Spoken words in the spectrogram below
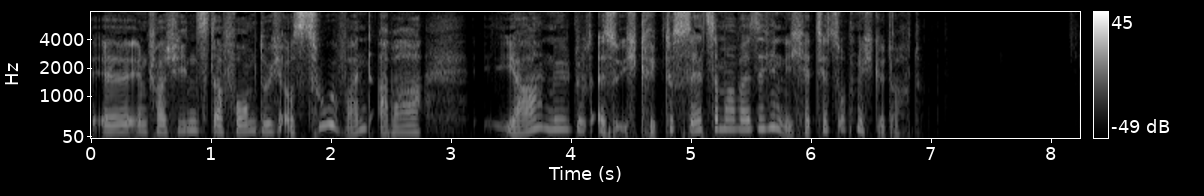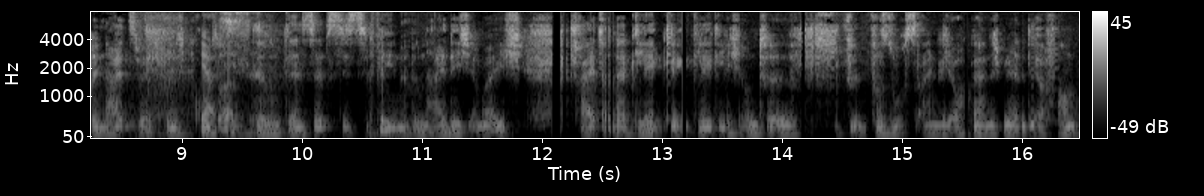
äh, in verschiedenster Form durchaus zugewandt, aber ja, nö, also ich krieg das seltsamerweise hin. Ich hätte jetzt auch nicht gedacht. Beneidenswert, finde ich Ja, großartig. Der, der Selbstdisziplin beneide ich immer. Ich scheitere da kläglich, kläglich und äh, versuche es eigentlich auch gar nicht mehr in der Form.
